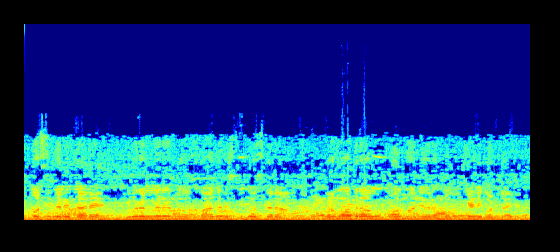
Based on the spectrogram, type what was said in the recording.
ಉಪಸ್ಥಿತರಿದ್ದಾರೆ. ಇವರೆಲ್ಲರನ್ನು ಭಾಗವಹಿಸಲಿಕ್ಕೋಸ್ಕರ ಪ್ರಮೋದ್ ರಾವ್ ಬಹುಮಾನ್ ಇವರನ್ನು ಕೇಳಿಕೊಳ್ತಾ ಇದ್ದಾರೆ.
